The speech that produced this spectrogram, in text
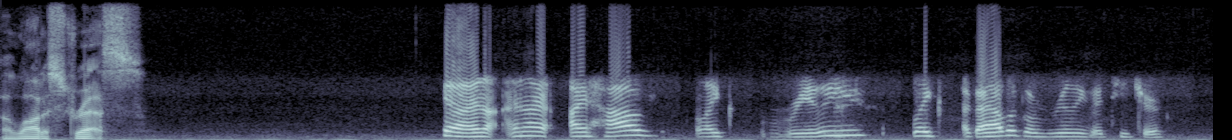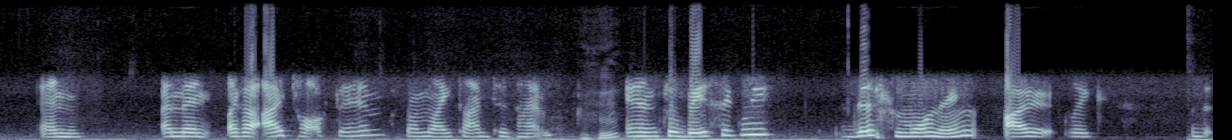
a lot of stress. Yeah, and and I I have like really like like I have like a really good teacher, and and then like I, I talk to him from like time to time, Mhm. and so basically, this morning I like th-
